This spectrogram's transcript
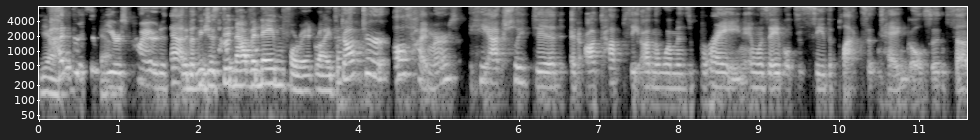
yeah. hundreds of yeah. years prior to that. But, but we just didn't have a name for it, right? Dr. Alzheimer's, he actually did an autopsy on the woman's brain and was able to see the plaques and tangles and said,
